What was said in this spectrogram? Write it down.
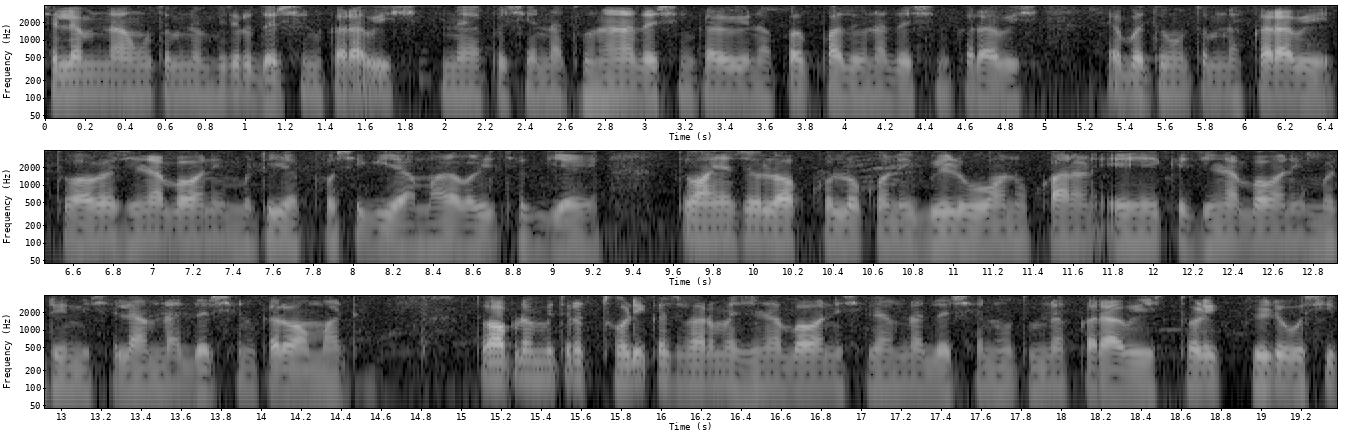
સેલમના હું તમને મિત્રો દર્શન કરાવીશ અને પછી એના ધૂનાના દર્શન કરાવી એના પગપાદુના દર્શન કરાવીશ. એ બધું હું તમને કરાવી, તો હવે ઝીણા બાવાની મઢીએ પહોંચી ગયા મારાવાળી જગ્યાએ. તો અહીંયા જો લાખો લોકોની ભીડ હોવાનું કારણ એ છે કે ઝીણા બાવાની મઢીની સેલામના દર્શન કરવા માટે તો આપણે મિત્રો થોડીક જ વારમાં ઝીણા બાવાની શિલામના દર્શન હું તમને કરાવીશ. થોડીક ભીડ ઓછી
